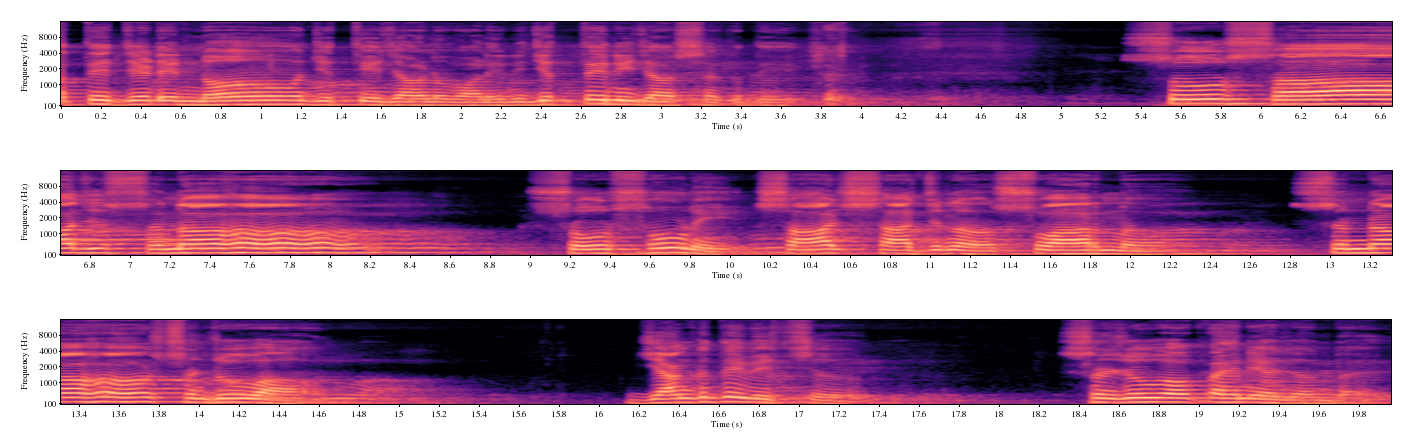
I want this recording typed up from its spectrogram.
ਅਤੇ ਜਿਹੜੇ ਨਾ ਜਿੱਤੇ ਜਾਣ ਵਾਲੇ ਨੇ, ਜਿੱਤੇ ਨਹੀਂ ਜਾ ਸਕਦੇ। ਸੋ ਸਾਜ ਸਨਾਹਾ, ਸੋ ਸੋਹਣੇ, ਸਾਜ ਸਾਜਣਾ ਸਵਾਰਨਾ, ਸਨਾਹਾ ਸੰਜੋਆ। ਜੰਗ ਦੇ ਵਿੱਚ ਸੰਜੋਆ ਪਹਿਨਿਆ ਜਾਂਦਾ ਹੈ।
